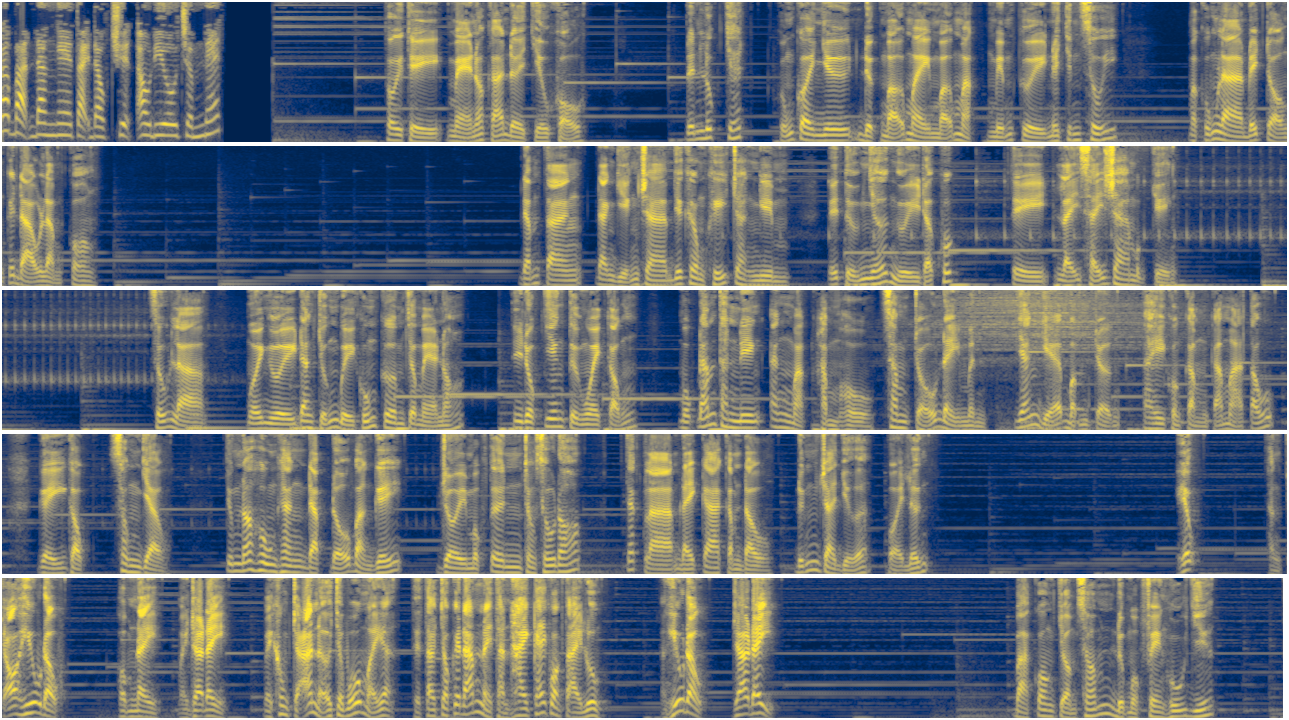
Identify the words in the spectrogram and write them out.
Các bạn đang nghe tại đọc truyện audio.net Thôi thì mẹ nó cả đời chịu khổ. Đến lúc chết, cũng coi như được mở mày mở mặt, mỉm cười nơi chính suối, mà cũng là để trọn cái đạo làm con. Đám tang đang diễn ra với không khí trang nghiêm, để tưởng nhớ người đã khuất, thì lại xảy ra một chuyện. Số là mọi người đang chuẩn bị cuốn cơm cho mẹ nó. Thì đột nhiên từ ngoài cổng, một đám thanh niên ăn mặc hầm hồ, xăm trổ đầy mình, dáng vẻ bậm trợn, tay còn cầm cả mã tấu, gậy gọc, xông vào. Chúng nó hung hăng đạp đổ bàn ghế rồi một tên trong số đó. Chắc là đại ca cầm đầu, đứng ra giữa, gọi lớn. Hiếu, thằng chó Hiếu đâu? Hôm nay mày ra đây, mày không trả nợ cho bố mày á, thì tao cho cái đám này thành hai cái quan tài luôn thằng Hiếu đâu ra đây bà con chòm xóm được một phen hú vía.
